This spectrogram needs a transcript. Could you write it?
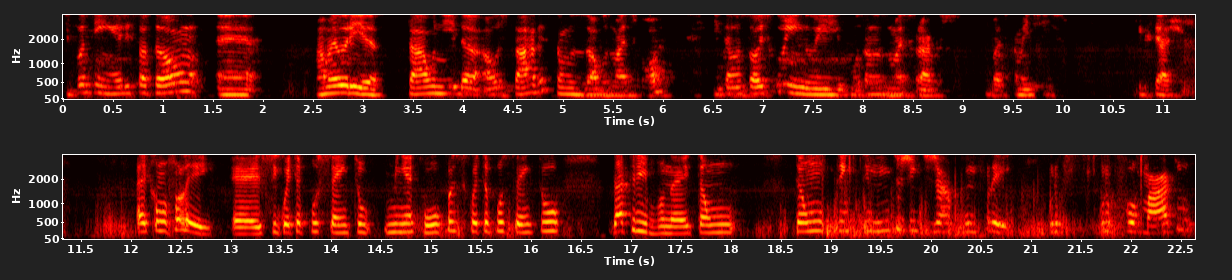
Tipo assim, eles só estão. É, a maioria está unida aos targets, são os alvos mais fortes, então só excluindo e botando os mais fracos. Basicamente isso. O que, que você acha? É como eu falei, é 50% minha culpa, 50% da tribo, né? Então, então tem, tem muita gente já, como eu falei, grupo, formado,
